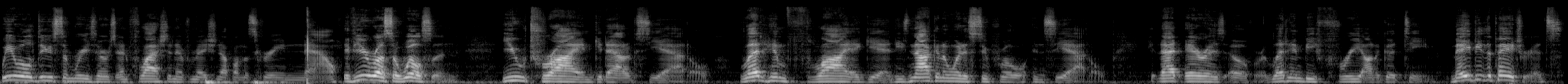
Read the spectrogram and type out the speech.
We will do some research and flash that information up on the screen now. If you're Russell Wilson, you try and get out of Seattle. Let him fly again. He's not going to win a Super Bowl in Seattle. That era is over. Let him be free on a good team. Maybe the Patriots.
